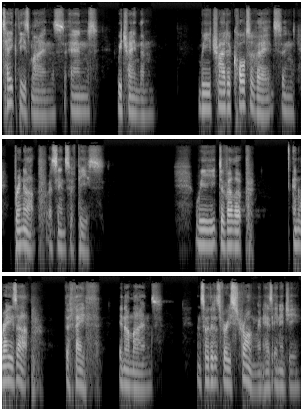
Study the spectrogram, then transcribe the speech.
take these minds and we train them. We try to cultivate and bring up a sense of peace. We develop and raise up the faith in our minds, and so that it's very strong and has energy.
